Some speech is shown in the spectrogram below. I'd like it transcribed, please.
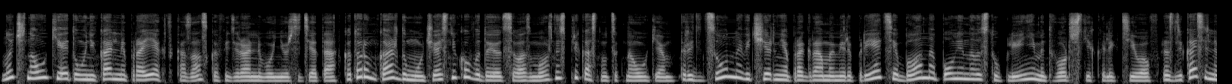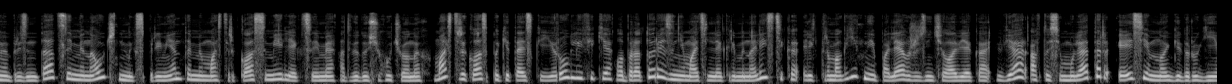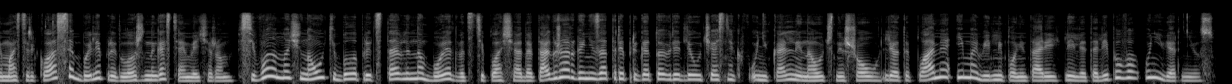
Ночь науки – это уникальный проект Казанского федерального университета, в котором каждому участнику выдается возможность прикоснуться к науке. Традиционно вечерняя программа мероприятия была наполнена выступлениями творческих коллективов, развлекательными презентациями, научными экспериментами, мастер-классами и лекциями от ведущих ученых. Мастер-класс по китайской иероглифике, лаборатория занимательная криминалистика, электромагнитные поля в жизни человека, VR-автосимулятор, эти и многие другие мастер-классы были предложены гостям вечером. Всего на Ночи науки было представлено более 20 площадок. Также организаторы приготовили для участников уникальные научные шоу «Лед и пламя» и «Мобильный планетарий». Лилия Талипова, UniverNews.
